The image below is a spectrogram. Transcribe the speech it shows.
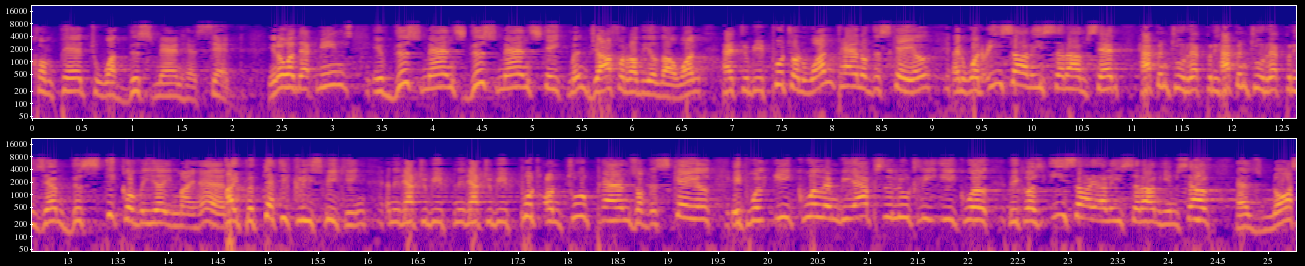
compared to what this man has said. You know what that means? If this man's, this man's statement, Jafar radiallahu one, had to be put on one pan of the scale, and what Isa salam said happened to, repre- happened to represent this stick over here in my hand, hypothetically speaking, and it had to be, it had to be put on two pans of the scale, it will equal and be absolutely equal, because Isa alayhi salam himself has not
